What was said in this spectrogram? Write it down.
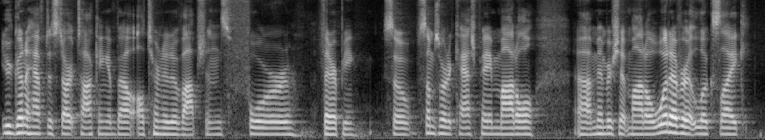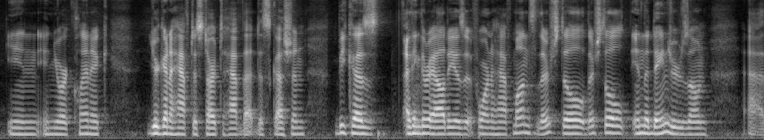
You're going to have to start talking about alternative options for therapy so some sort of cash pay model, uh, membership model, whatever it looks like in in your clinic, you're going to have to start to have that discussion because I think the reality is at four and a half months they're still they're still in the danger zone, uh,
